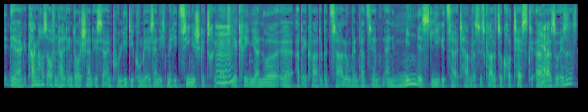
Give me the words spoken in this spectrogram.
Der Krankenhausaufenthalt in Deutschland ist ja ein Politikum, der ist ja nicht medizinisch getriggert. Wir kriegen ja nur äh, adäquate Bezahlung, wenn Patienten eine Mindestliegezeit haben. Das ist geradezu grotesk, aber Ja. so ist es.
